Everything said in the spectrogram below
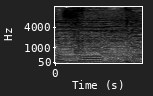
to suit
